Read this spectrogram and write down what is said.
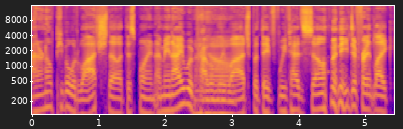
I don't know. if People would watch though at this point. I mean, I would probably know. watch, but they've we've had so many different like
